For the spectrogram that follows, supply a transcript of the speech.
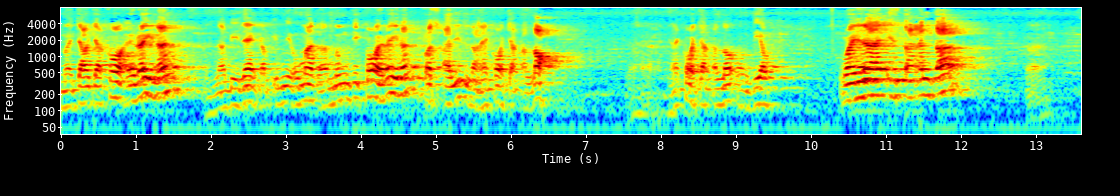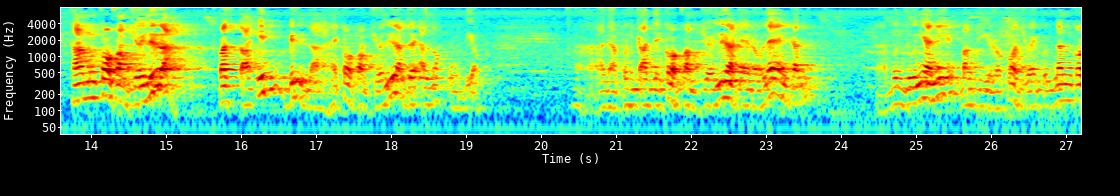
เมื่อเจ้าจะข้ออะไรนั้นนบีแรงกับอิบนีอุมัดว่ามึงที่ข้ออะไรนั้นฟัสอัลิลลาให้ข้อจากอัลลอฮ์ให้ข้อจากอัลลอฮ์องเดียวوإذا استعنتถ้ามึงขอความช่วยเหลือ فاستعن باللهให้ขอความช่วยเหลือโดยอัลลอฮ์องเดียวอาดาคนการที่ขอความช่วยเหลือแก่เราแรงกันบนดุนยานี้บางทีเราก็ช่วยคนนั้นก็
